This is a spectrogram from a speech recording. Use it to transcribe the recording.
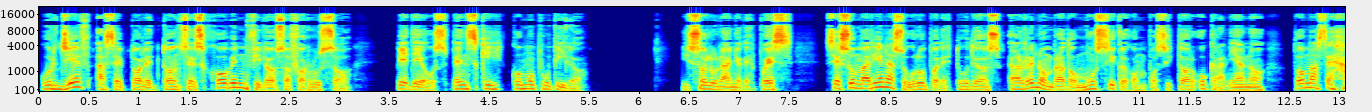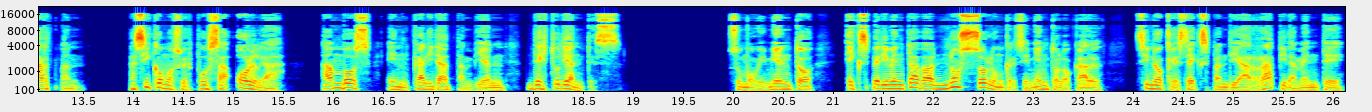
Gurdjieff aceptó al entonces joven filósofo ruso P.D. Uspensky como pupilo. Y solo un año después, se sumarían a su grupo de estudios el renombrado músico y compositor ucraniano Thomas Hartmann, así como su esposa Olga, ambos en calidad también de estudiantes. Su movimiento experimentaba no solo un crecimiento local, sino que se expandía rápidamente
